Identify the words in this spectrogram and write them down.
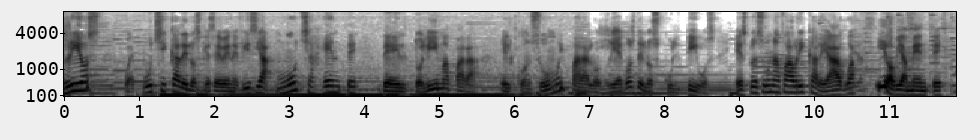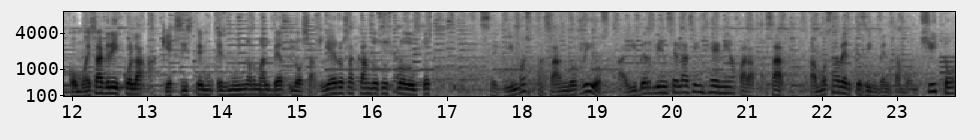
ríos Huepuchica de los que se beneficia mucha gente del Tolima para el consumo y para los riegos de los cultivos. Esto es una fábrica de agua y obviamente como es agrícola, aquí existe, es muy normal ver los arrieros sacando sus productos. Seguimos pasando ríos, ahí Berlín se las ingenia para pasar. Vamos a ver qué se inventa Monchito,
